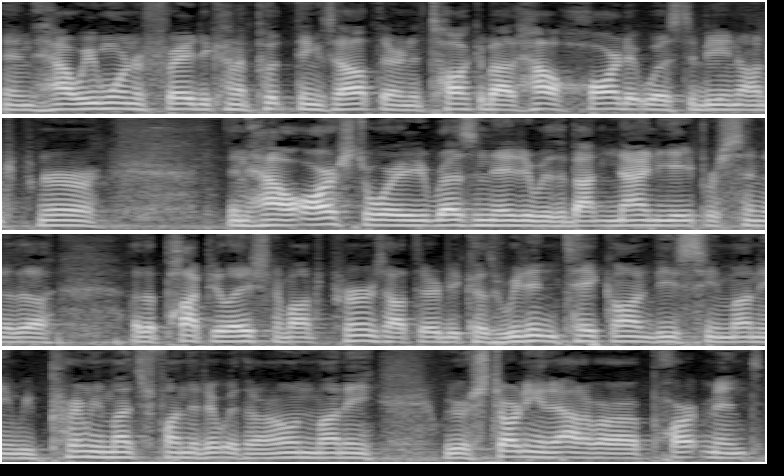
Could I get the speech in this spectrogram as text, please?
and how we weren't afraid to kind of put things out there and to talk about how hard it was to be an entrepreneur and how our story resonated with about 98% of the, of the population of entrepreneurs out there because we didn't take on VC money. We pretty much funded it with our own money. We were starting it out of our apartment,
